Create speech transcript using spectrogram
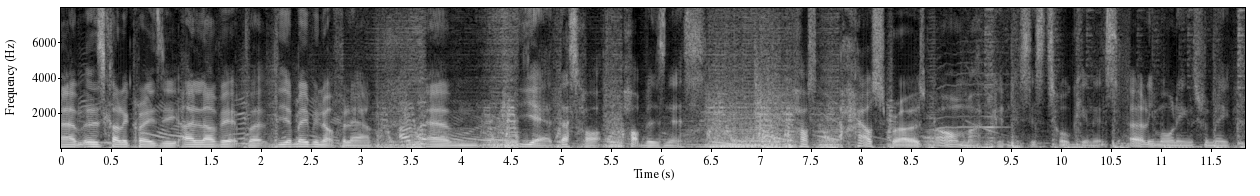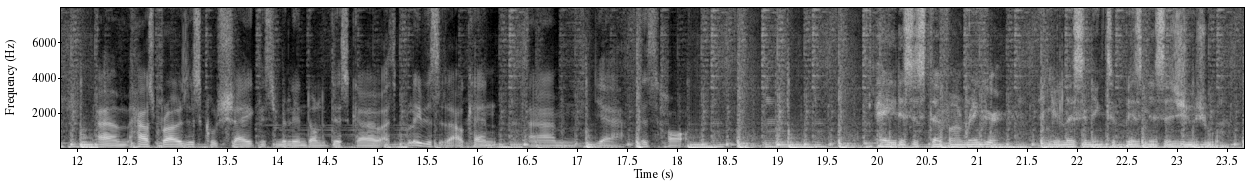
Um, it was kind of crazy. I love it, but yeah, maybe not for now. Um, yeah, that's hot. Hot business. House, House Bros. Oh my goodness, it's talking. It's early mornings for me. Um, House Bros. is called Shake. This Million Dollar Disco. I believe this is Al Kent. Um, yeah, it's hot. Hey, this is Stefan Ringer, and you're listening to Business as Usual.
